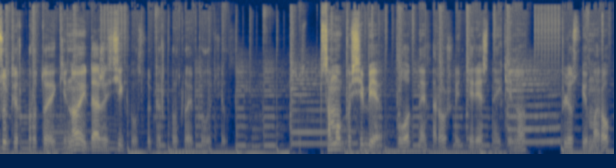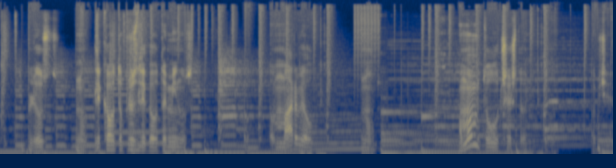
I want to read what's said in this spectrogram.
супер крутое кино, и даже сиквел супер крутой получился. Само по себе плотное, хорошее, интересное кино, плюс юморок, плюс, ну, для кого-то плюс, для кого-то минус. Марвел, ну, по-моему, это лучшее, что у них было. Вообще.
